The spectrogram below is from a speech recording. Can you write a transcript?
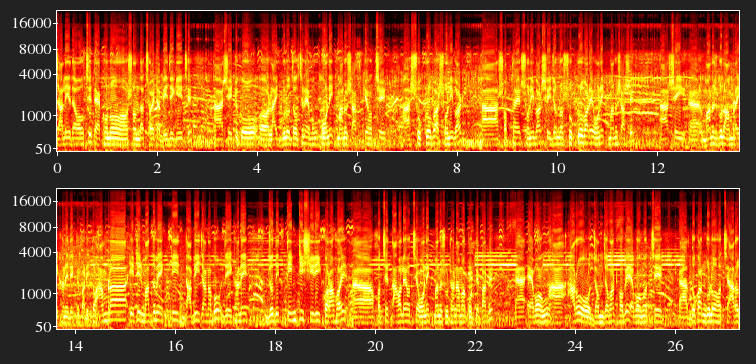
জ্বালিয়ে দেওয়া উচিত। এখনও সন্ধ্যা ছয়টা বেজে গিয়েছে সেইটুকু লাইটগুলো জ্বলছে না এবং অনেক মানুষ আজকে হচ্ছে শুক্রবার শনিবার সপ্তাহের শনিবার সেই জন্য শুক্রবারে অনেক মানুষ আসে আহ, সেই মানুষগুলো আমরা এখানে দেখতে পারি। তো আমরা এটির মাধ্যমে একটি দাবি জানাব যে এখানে যদি তিনটি সিঁড়ি করা হয় হচ্ছে তাহলে হচ্ছে অনেক মানুষ উঠানামা করতে পারবে এবং আরও জমজমাট হবে এবং হচ্ছে দোকানগুলো হচ্ছে আরও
